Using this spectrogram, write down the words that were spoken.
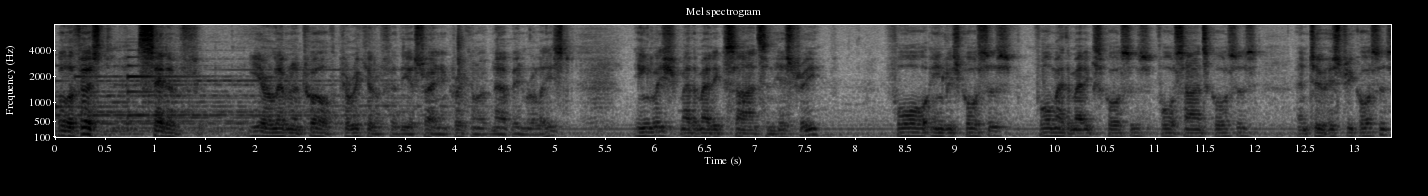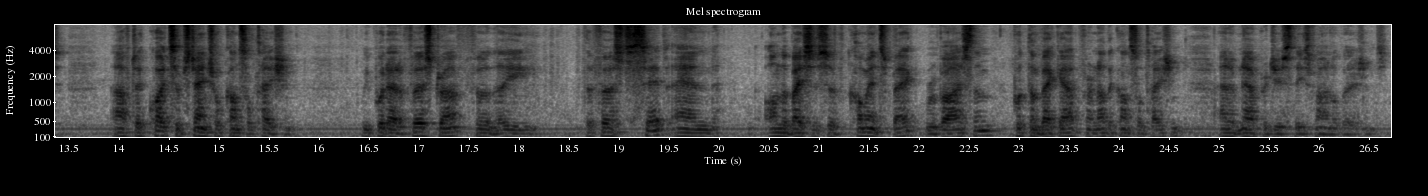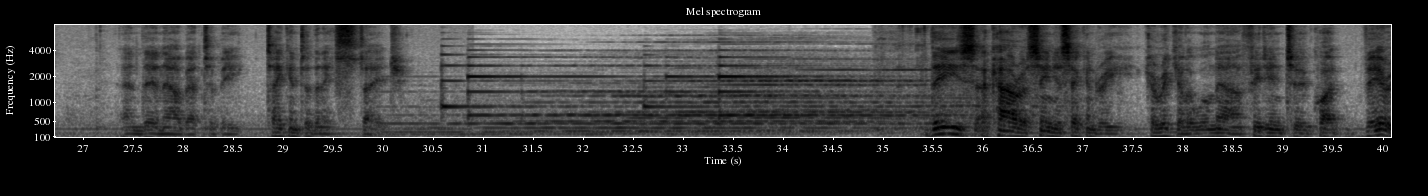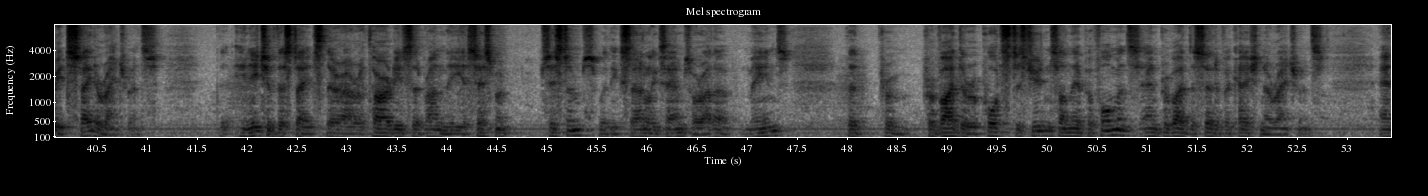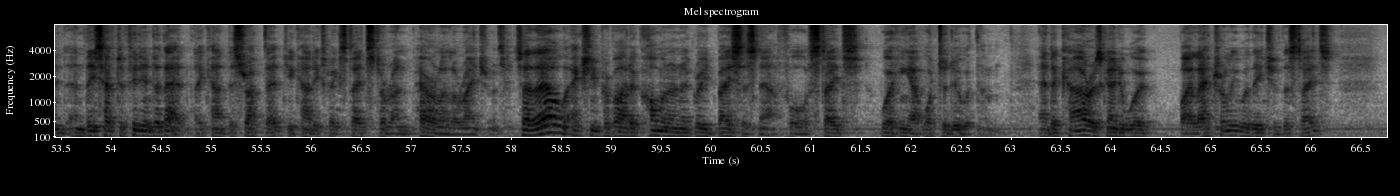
Well, the first set of Year 11 and 12 curricula for the Australian curriculum have now been released. English, Mathematics, Science and History, four English courses, four Mathematics courses, four Science courses and two History courses after quite substantial consultation. We put out a first draft for the, the first set and on the basis of comments back, revised them, put them back out for another consultation and have now produced these final versions. And they're now about to be taken to the next stage. These ACARA senior secondary curricula will now fit into quite varied state arrangements. In each of the states there are authorities that run the assessment systems with external exams or other means that pro provide the reports to students on their performance and provide the certification arrangements. And, and these have to fit into that. They can't disrupt that. You can't expect states to run parallel arrangements. So they'll actually provide a common and agreed basis now for states working out what to do with them. And ACARA is going to work bilaterally with each of the states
